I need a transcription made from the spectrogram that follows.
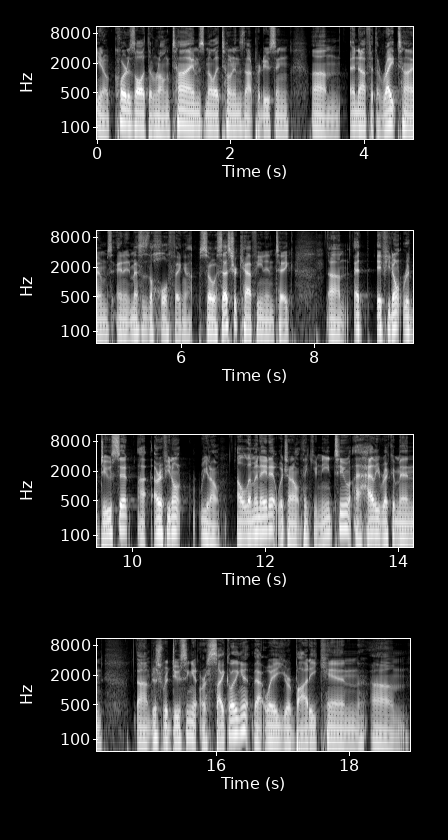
you know cortisol at the wrong times, melatonin's not producing um, enough at the right times, and it messes the whole thing up. So assess your caffeine intake. Um, at, if you don't reduce it, uh, or if you don't you know eliminate it, which I don't think you need to, I highly recommend um, just reducing it or cycling it. That way, your body can um,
